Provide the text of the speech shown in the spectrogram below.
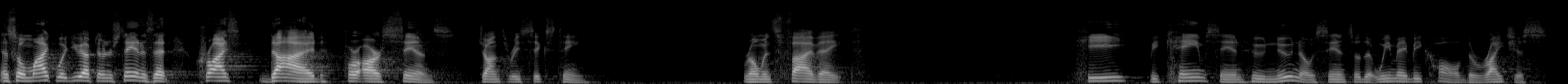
And so, Mike, what you have to understand is that Christ died for our sins. John 3 16. Romans 5 8. He became sin who knew no sin so that we may be called the righteous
